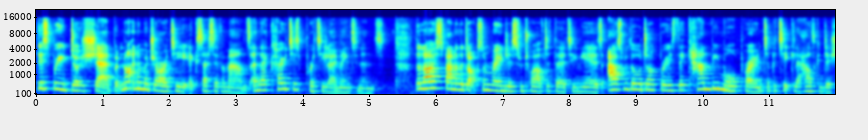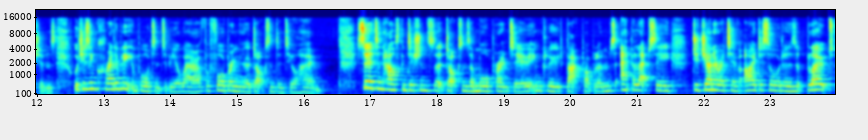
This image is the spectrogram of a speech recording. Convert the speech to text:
This breed does shed, but not in a majority excessive amounts, and their coat is pretty low maintenance. The lifespan of the dachshund ranges from 12 to 13 years. As with all dog breeds, they can be more prone to particular health conditions, which is incredibly important to be aware of before bringing a dachshund into your home. Certain health conditions that dachshunds are more prone to include back problems, epilepsy, degenerative eye disorders, bloat,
